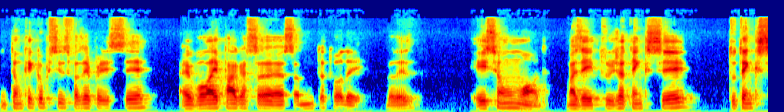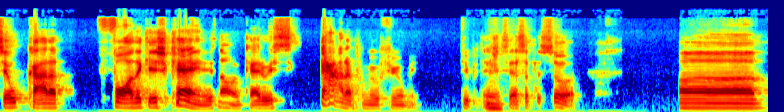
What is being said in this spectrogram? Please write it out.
então o que, que eu preciso fazer para ele ser? Aí eu vou lá e pago essa, essa multa toda aí, beleza? Esse é um modo. Mas aí tu já tem que ser, tu tem que ser o cara foda que eles querem. Eles, não, eu quero esse cara pro meu filme. Tipo, tem que ser essa pessoa. Uh...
